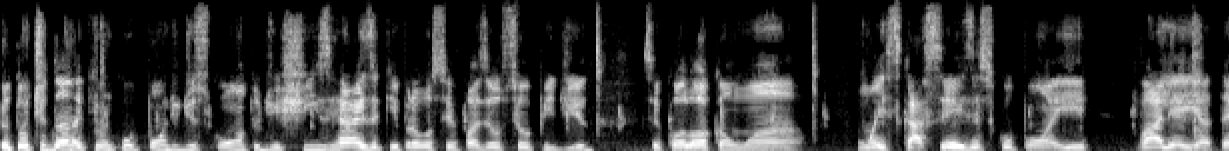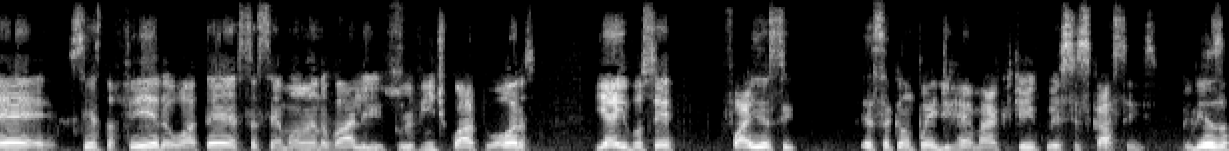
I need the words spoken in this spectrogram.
eu tô te dando aqui um cupom de desconto de X reais aqui para você fazer o seu pedido, você coloca uma, uma escassez, esse cupom aí vale aí até sexta-feira ou até essa semana, vale por 24 horas, e aí você faz esse, essa campanha de remarketing aí com essa escassez, beleza?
